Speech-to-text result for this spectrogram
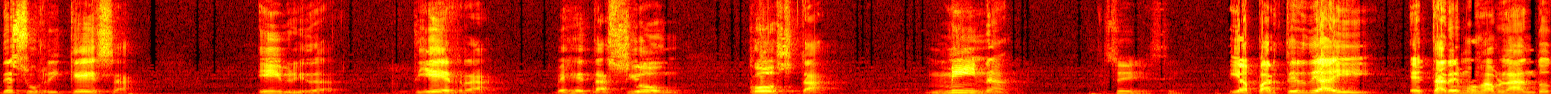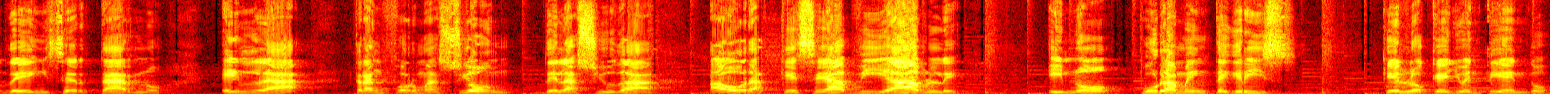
de su riqueza híbrida, tierra, vegetación, costa, mina, Sí, sí. Y a partir de ahí estaremos hablando de insertarnos en la transformación de la ciudad, ahora que sea viable y no puramente gris, que es lo que yo entiendo,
